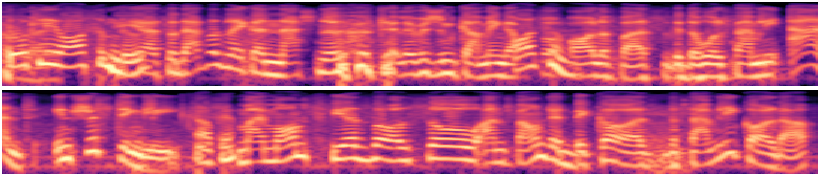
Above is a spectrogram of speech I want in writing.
totally awesome, dude. Yeah, so that was like a national television coming up Awesome. for all of us with the whole family. And interestingly, Okay. my mom's fears were also unfounded because the family called up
